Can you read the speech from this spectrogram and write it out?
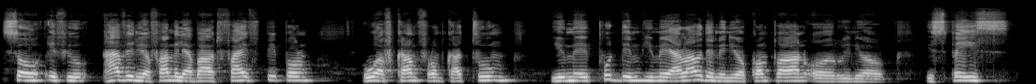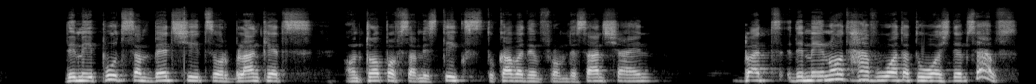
So if you have in your family about five people who have come from Khartoum, you may put them, you may allow them in your compound or in your space. They may put some bed sheets or blankets on top of some sticks to cover them from the sunshine, but they may not have water to wash themselves.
